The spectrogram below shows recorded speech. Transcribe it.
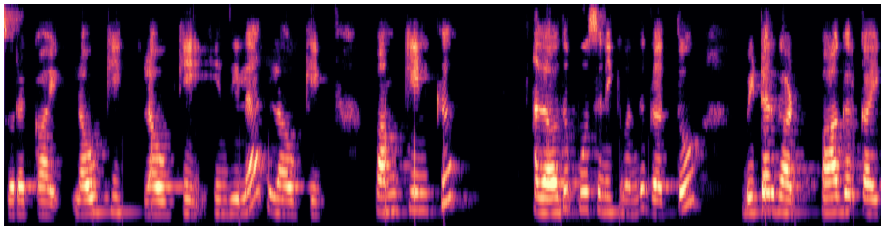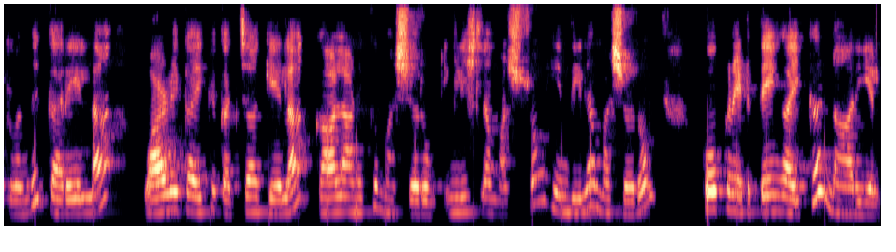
சுரக்காய் லௌக்கி லௌக்கி ஹிந்தில லௌக்கி பம்கின்க்கு அதாவது பூசணிக்கு வந்து கத்து பிட்டர் கார்டு பாகற்காய்க்கு வந்து கரேலா வாழைக்காய்க்கு கச்சா கேலா காளானுக்கு மஷ்ரூம். இங்கிலீஷ்ல மஷ்ரூம் ஹிந்தில மஷ்ரூம் கோகனட் தேங்காய்க்கு நாரியல்.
